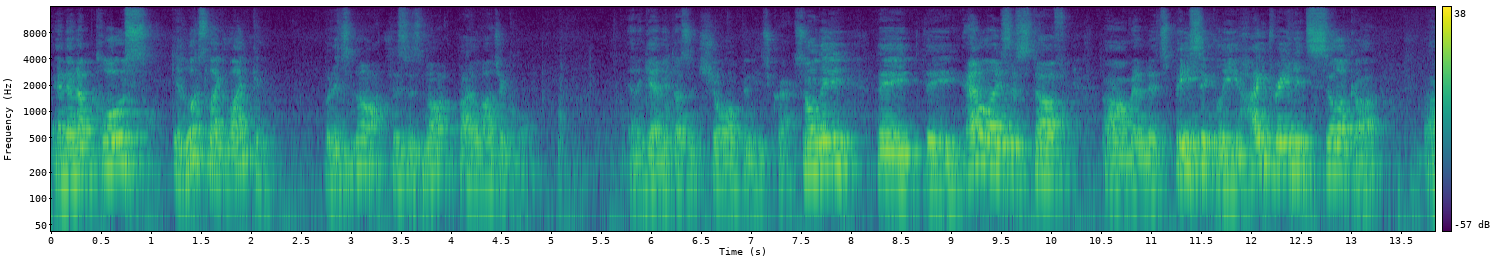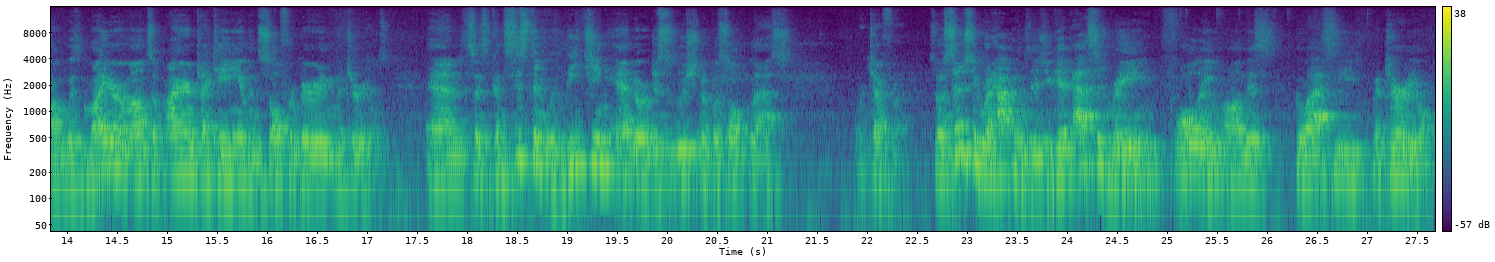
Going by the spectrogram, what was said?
And then up close, it looks like lichen, but it's not. This is not biological. And again, it doesn't show up in these cracks. So they, they, they analyze this stuff, um, and it's basically hydrated silica uh, with minor amounts of iron, titanium, and sulfur-bearing materials. And it says consistent with leaching and or dissolution of basalt glass or tephra. So essentially what happens is you get acid rain falling on this glassy material,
